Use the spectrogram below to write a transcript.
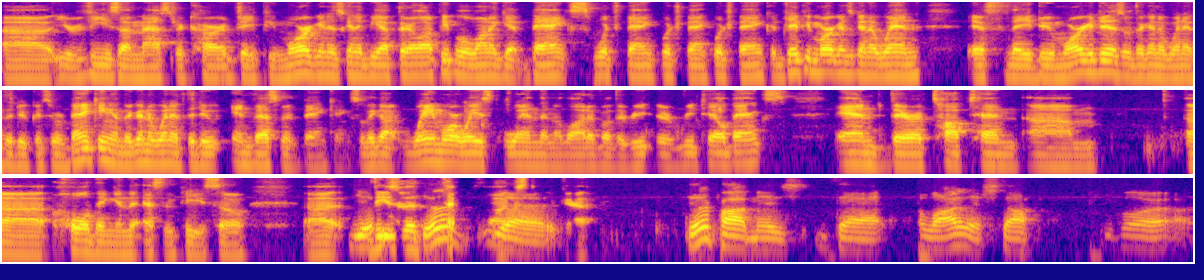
uh, your Visa, Mastercard, JP Morgan is going to be up there. A lot of people want to get banks. Which bank? Which bank? Which bank? JP Morgan is going to win if they do mortgages, or they're going to win if they do consumer banking, and they're going to win if they do investment banking. So they got way more ways to win than a lot of other re- uh, retail banks, and they're a top ten um, uh, holding in the S and P. So uh, yeah, these are the, the other, yeah. The other problem is that a lot of this stuff, people are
